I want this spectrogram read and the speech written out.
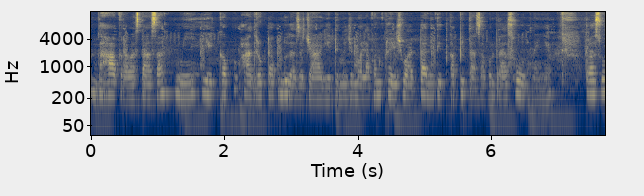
दहा अकरा वाजता असा मी एक कप अद्रक टाकून दुधाचा चहा घेते. म्हणजे मला पण फ्रेश वाटतं आणि तितका पित्ताचा पण त्रास होत नाही आहे तर असो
